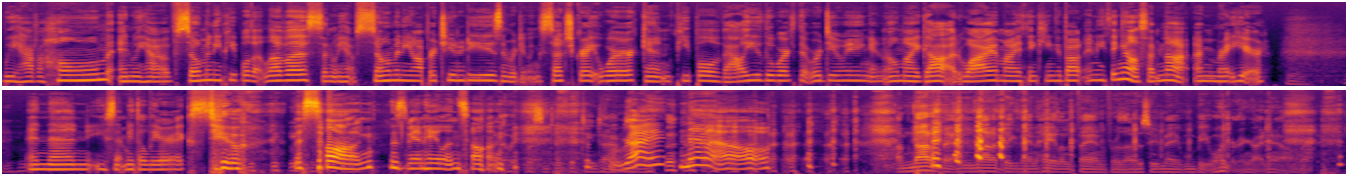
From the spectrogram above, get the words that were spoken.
we have a home and we have so many people that love us and we have so many opportunities and we're doing such great work and people value the work that we're doing and oh my god why am i thinking about anything else? I'm not. I'm right here Mm-hmm. and then you sent me the lyrics to the song this van halen song that we've listened to 15 times right now I'm not a I'm not a big Van Halen fan for those who may be wondering right now. But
